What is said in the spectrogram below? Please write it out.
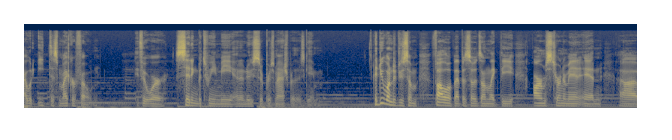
I would eat this microphone if it were sitting between me and a new Super Smash Bros. game. I do want to do some follow up episodes on like the ARMS tournament and uh,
